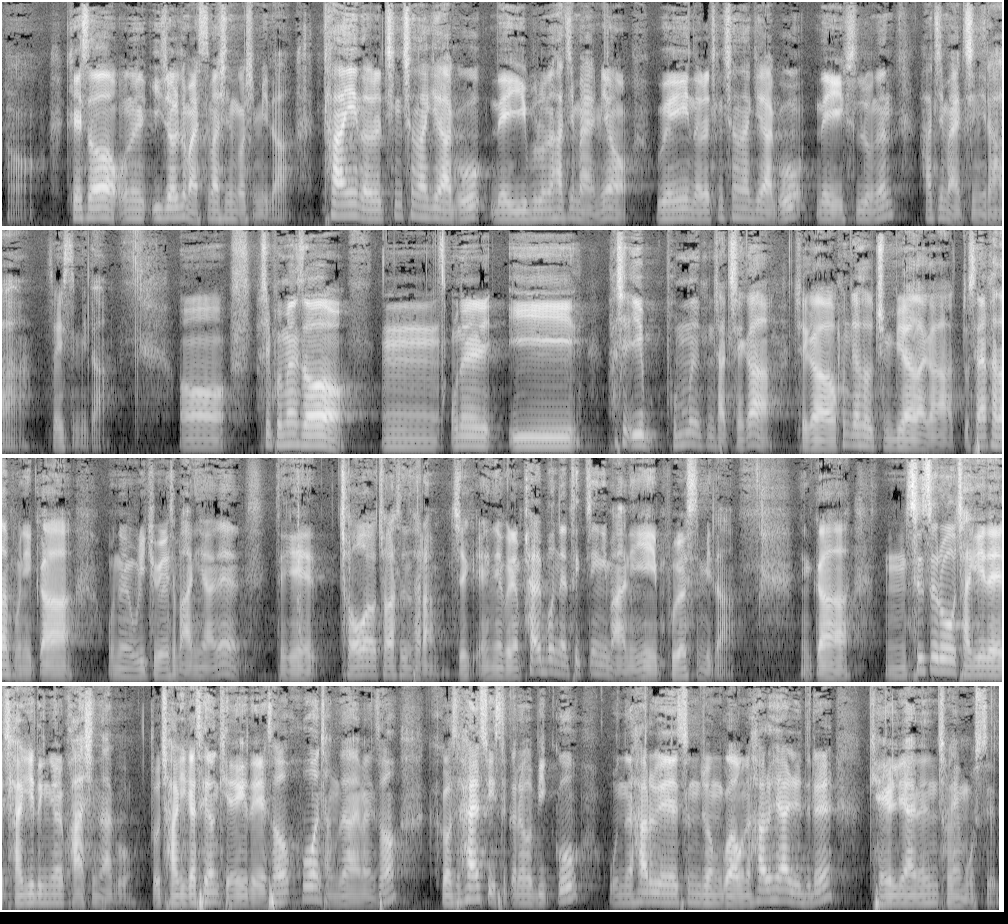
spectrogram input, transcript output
어, 그래서 오늘 2절도 말씀하시는 것입니다. 타인이 너를 칭찬하게 하고 내 입으로는 하지 말며 외인이 너를 칭찬하게 하고 내 입술로는 하지 말지니라 써 있습니다. 어, 사실 보면서 음, 오늘 이 사실 이 본문 자체가 제가 혼자서 준비하다가 또 생각하다 보니까 오늘 우리 교회에서 많이 하는 되게 저, 저 같은 사람, 즉, 애니그램 8번의 특징이 많이 보였습니다. 그러니까, 음, 스스로 자기에 대해 자기 능력을 과신하고 또 자기가 세운 계획에 대해서 호언장담하면서 그것을 할 수 있을 거라고 믿고 오늘 하루의 순종과 오늘 하루 해야 할 일들을 게을리하는 저의 모습.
